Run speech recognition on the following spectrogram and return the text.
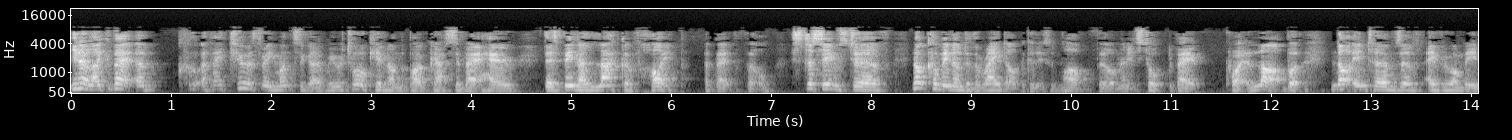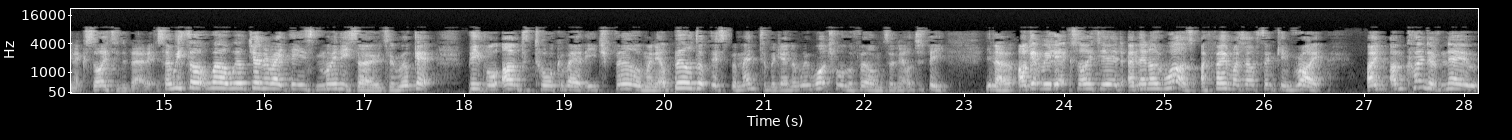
you know, like about, um, about two or three months ago, we were talking on the podcast about how there's been a lack of hype about the film. It just seems to have not come in under the radar because it's a Marvel film and it's talked about quite a lot, but not in terms of everyone being excited about it. So we thought, well, we'll generate these minisodes and we'll get people on to talk about each film and it'll build up this momentum again and we'll watch all the films and it'll just be, you know, I'll get really excited and then I was. I found myself thinking, right, I, I'm kind of now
